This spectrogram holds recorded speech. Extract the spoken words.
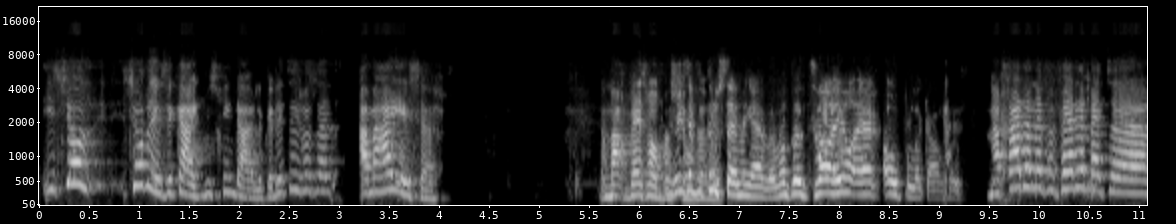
John, John is er, kijk, misschien duidelijker. Dit is wat een, ah, maar hij is er. Dat mag best wel van John. even toestemming hebben, want het is wel heel erg openlijk anders. Maar ga dan even verder met uh,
